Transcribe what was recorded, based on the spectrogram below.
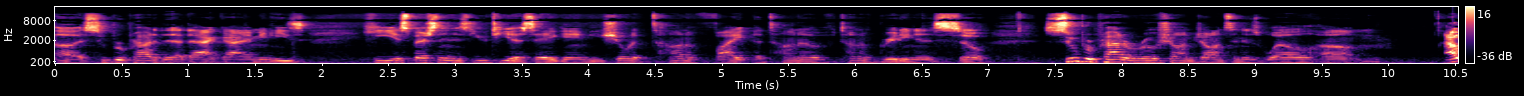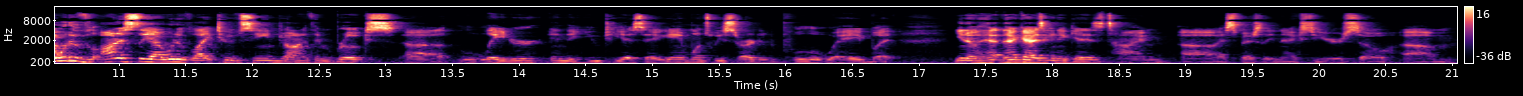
uh, super proud of that, that guy. I mean, he's he especially in this UTSA game, he showed a ton of fight, a ton of ton of grittiness. So super proud of Roschon Johnson as well. Um, I would have honestly, I would have liked to have seen Jonathan Brooks uh, later in the UTSA game once we started to pull away, but you know that guy's going to get his time, uh, especially next year. So um,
